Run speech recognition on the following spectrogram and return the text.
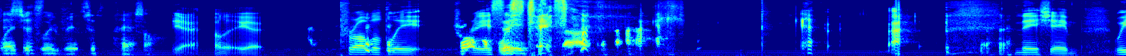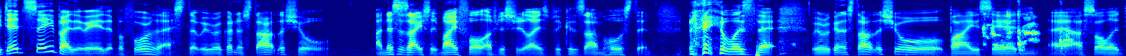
She's just racist Tessa. yeah, oh, yeah, probably Probably racist Tessa. Nay shame. We did say, by the way, that before this that we were going to start the show, and this is actually my fault. I've just realised because I'm hosting. was that we were going to start the show by saying uh, a solid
